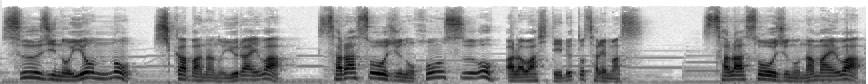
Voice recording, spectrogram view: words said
数字の4の鹿花の由来は、サラソウジュの本数を表しているとされます。サラソウジュの名前は、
